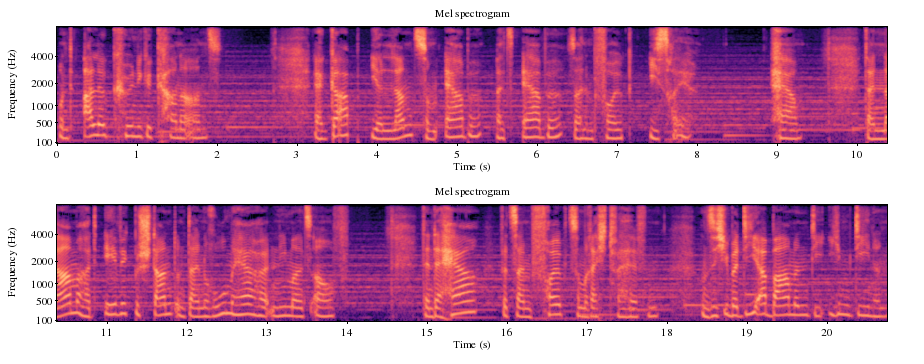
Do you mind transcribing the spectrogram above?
und alle Könige Kanaans. Er gab ihr Land zum Erbe als Erbe seinem Volk Israel. Herr, Dein Name hat ewig Bestand und dein Ruhm, Herr, hört niemals auf. Denn der Herr wird seinem Volk zum Recht verhelfen und sich über die erbarmen, die ihm dienen.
